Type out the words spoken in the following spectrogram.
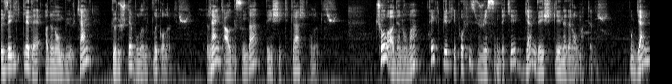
Özellikle de adenom büyürken görüşte bulanıklık olabilir. Renk algısında değişiklikler olabilir. Çoğu adenoma tek bir hipofiz hücresindeki gen değişikliği neden olmaktadır. Bu gen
